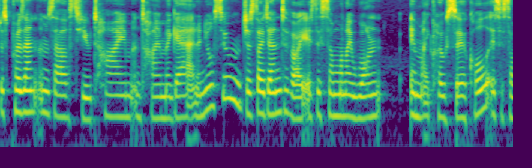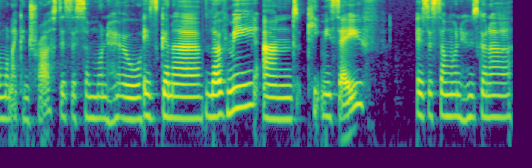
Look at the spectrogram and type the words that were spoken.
just present themselves to you time and time again, and you'll soon just identify is this someone I want in my close circle? Is this someone I can trust? Is this someone who is gonna love me and keep me safe? Is this someone who's gonna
